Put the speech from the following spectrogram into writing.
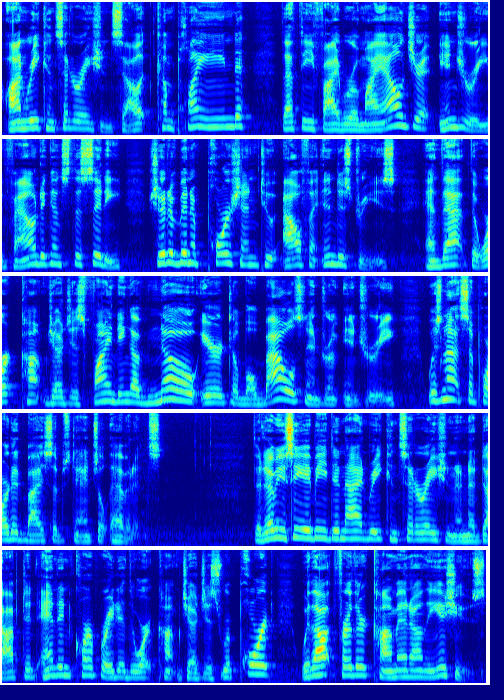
On reconsideration, Sallet complained that the fibromyalgia injury found against the city should have been apportioned to Alpha Industries, and that the work comp judge's finding of no irritable bowel syndrome injury was not supported by substantial evidence. The WCAB denied reconsideration and adopted and incorporated the work comp judge's report without further comment on the issues.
